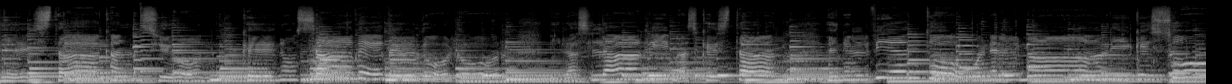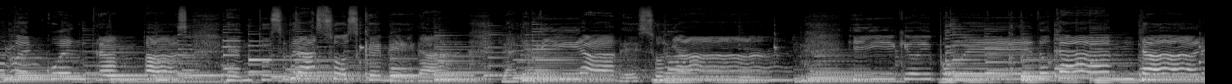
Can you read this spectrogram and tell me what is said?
esta canción que no sabe del dolor ni las lágrimas que están en el viento o en el mar y que solo encuentran paz en tus brazos que me dan la alegría de soñar y que hoy puedo cantar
